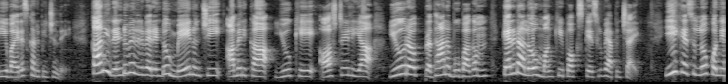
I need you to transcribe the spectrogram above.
ఈ వైరస్ కనిపించింది. కానీ రెండు వేల ఇరవై రెండు మే నుంచి అమెరికా యూకే ఆస్ట్రేలియా యూరప్ ప్రధాన భూభాగం కెనడాలో మంకీ పాక్స్ కేసులు వ్యాపించాయి. ఈ కేసుల్లో కొన్ని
